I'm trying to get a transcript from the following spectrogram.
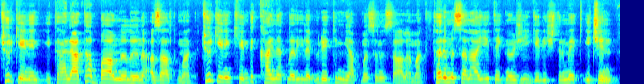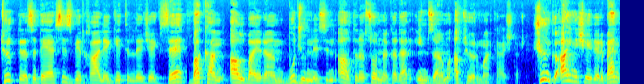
Türkiye'nin ithalata bağımlılığını azaltmak, Türkiye'nin kendi kaynaklarıyla üretim yapmasını sağlamak, tarımı, sanayi, teknolojiyi geliştirmek için Türk lirası değersiz bir hale getirilecekse Bakan Albayrak'ın bu cümlesinin altına sonuna kadar imzamı atıyorum arkadaşlar. Çünkü aynı şeyleri ben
